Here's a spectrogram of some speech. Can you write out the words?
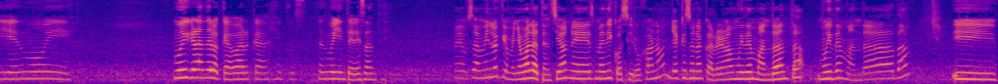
y es muy, muy grande lo que abarca y pues es muy interesante. Eh, pues a mí lo que me llama la atención es médico cirujano, ya que es una carrera muy demandante, muy demandada y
